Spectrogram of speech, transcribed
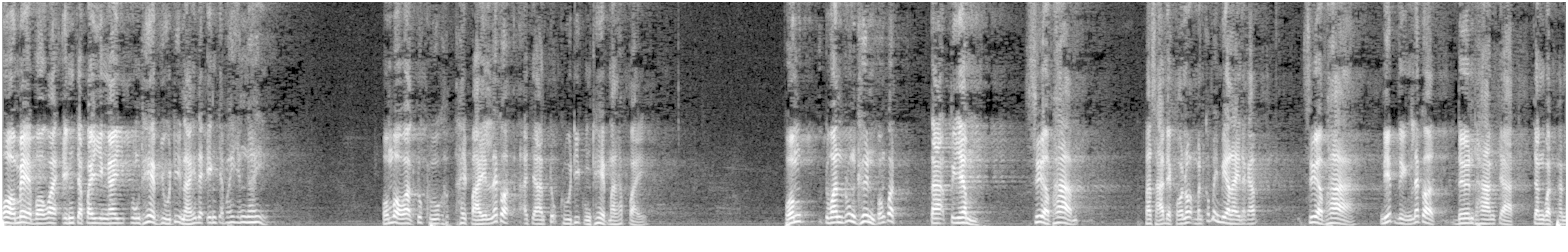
พ่อแม่บอกว่าเองจะไปยังไง กรุงเทพอยู่ที่ไหนเนี่ยเองจะไปยังไง ผมบอกว่าทุกครูให้ไป แล้วก็อาจารย์ทุกครูที่กรุงเทพมารับไป ผมวันรุ่งขึ้น ผมก็ตะเตรียมเสื้อผ้าภาษาเด็กปอนมันก็ไม่มีอะไรนะครับ เสื้อผ้านิดหนึ่งแล้วก็ เดินทางจากจังหวัดพัง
